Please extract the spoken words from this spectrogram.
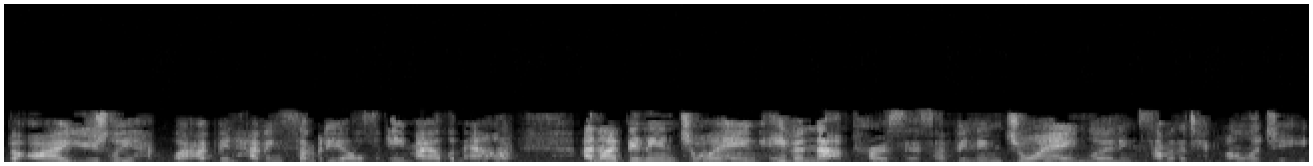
but I usually ha- like I've been having somebody else email them out, and I've been enjoying even that process. I've been enjoying learning some of the technology.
